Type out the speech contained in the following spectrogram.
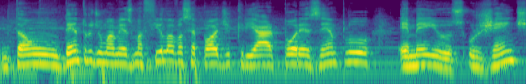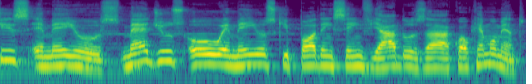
Então, dentro de uma mesma fila, você pode criar, por exemplo, e-mails urgentes, e-mails médios ou e-mails que podem ser enviados a qualquer momento.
